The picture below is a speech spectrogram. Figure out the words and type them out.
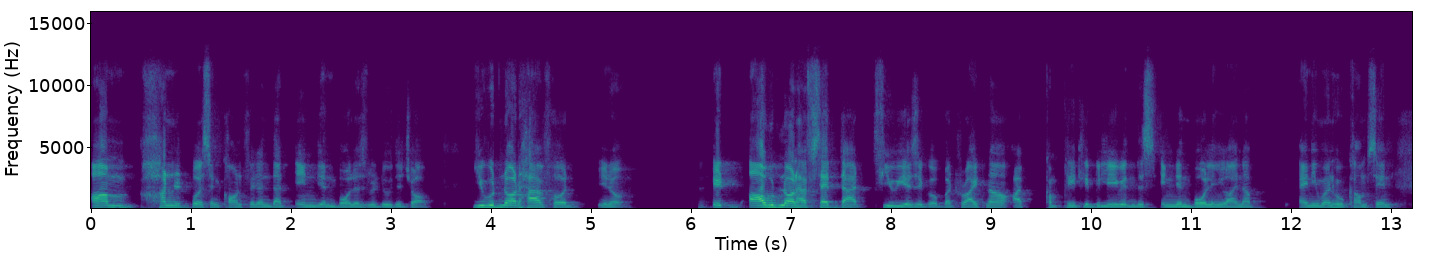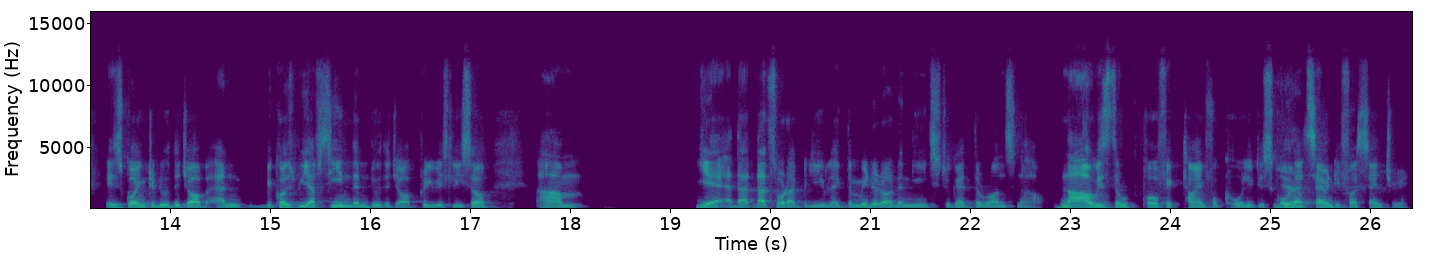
I'm 100% confident that indian bowlers will do the job. You would not have heard you know it i would not have said that few years ago but right now i completely believe in this indian bowling lineup anyone who comes in is going to do the job and because we have seen them do the job previously so um yeah that that's what i believe like the middle order needs to get the runs now now is the perfect time for kohli to score Yeah. that 71st century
